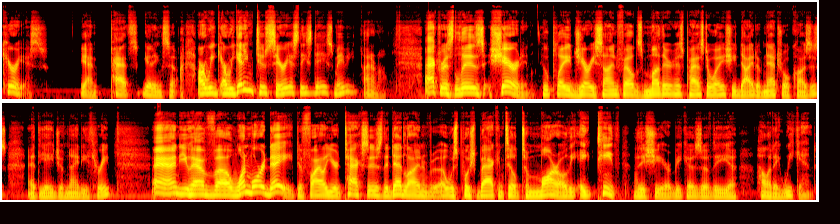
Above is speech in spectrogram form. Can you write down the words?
curious. Yeah, and Pat's getting some. Are we are we getting too serious these days? Maybe I don't know. Actress Liz Sheridan, who played Jerry Seinfeld's mother, has passed away. She died of natural causes at the age of 93. And you have uh, one more day to file your taxes. The deadline uh, was pushed back until tomorrow, the 18th this year, because of the uh, holiday weekend.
